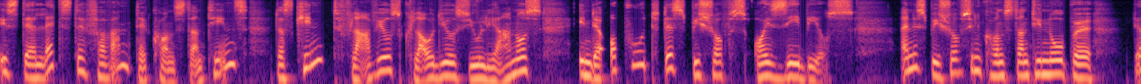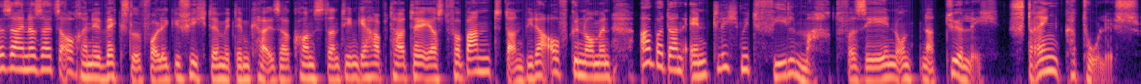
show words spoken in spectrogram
ist der letzte Verwandte Konstantins, das Kind Flavius Claudius Julianus, in der Obhut des Bischofs Eusebius, eines Bischofs in Konstantinopel, der seinerseits auch eine wechselvolle Geschichte mit dem Kaiser Konstantin gehabt hatte, erst verbannt, dann wieder aufgenommen, aber dann endlich mit viel Macht versehen und natürlich streng katholisch.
